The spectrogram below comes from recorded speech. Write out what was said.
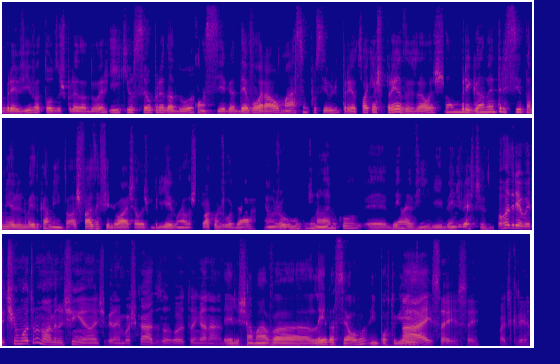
sobreviva a todos os predadores e que o seu predador consiga devorar o máximo possível de presa. Só que as presas, elas estão brigando entre si também ali no meio do caminho. Então elas fazem filhote, elas brigam, elas trocam de lugar. É um jogo muito dinâmico, é bem levinho e bem divertido. Ô, Rodrigo, ele tinha um outro nome, não tinha, antes de virar Emboscados? Ou, ou eu tô enganado? Ele chamava Lei da Selva, em português. Ah, é isso aí, isso aí. Pode crer.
